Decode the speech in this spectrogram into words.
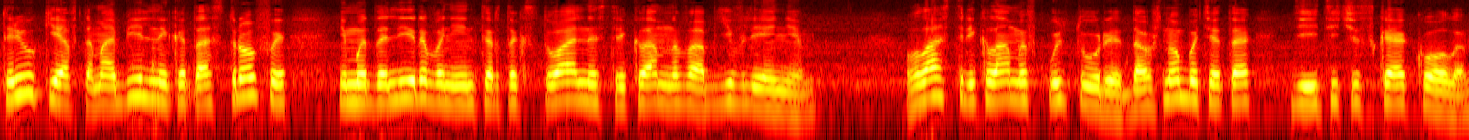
Трюки автомобильной катастрофы и моделирование интертекстуальность рекламного объявления. Власть рекламы в культуре. Должно быть это диетическое коло.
